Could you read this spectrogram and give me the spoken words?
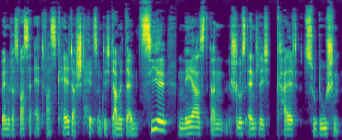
wenn du das Wasser etwas kälter stellst und dich damit deinem Ziel näherst, dann schlussendlich kalt zu duschen.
